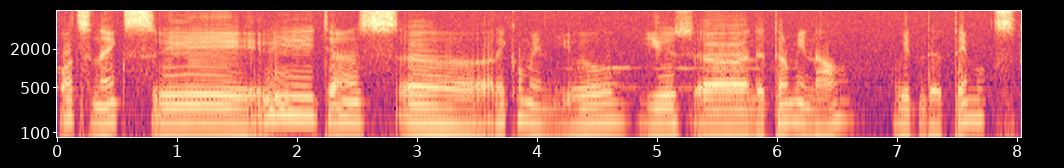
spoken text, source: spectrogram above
what's next? We we just uh, recommend you use uh, the terminal with the tmux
